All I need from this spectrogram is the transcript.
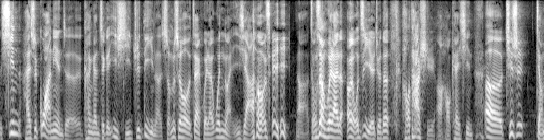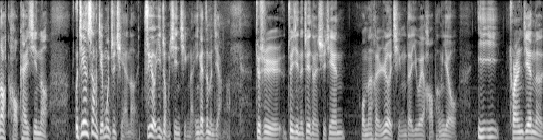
心还是挂念着，看看这个一席之地呢，什么时候再回来温暖一下。所以啊，总算回来的，哎，我自己也觉得好踏实啊，好开心。呃，其实。讲到好开心呢！我今天上节目之前呢，只有一种心情了，应该这么讲啊，就是最近的这段时间，我们很热情的一位好朋友依依，突然间呢，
